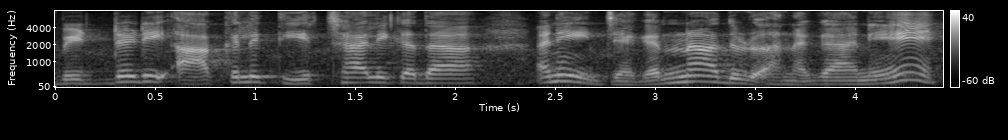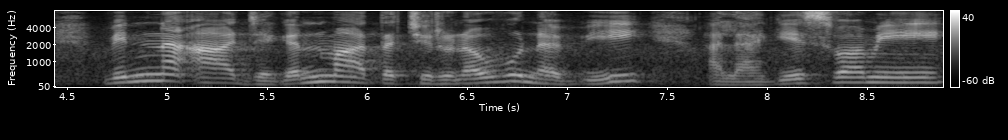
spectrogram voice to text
బిడ్డడి ఆకలి తీర్చాలి కదా అని జగన్నాథుడు అనగానే విన్న ఆ జగన్మాత చిరునవ్వు నవ్వి అలాగే స్వామి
